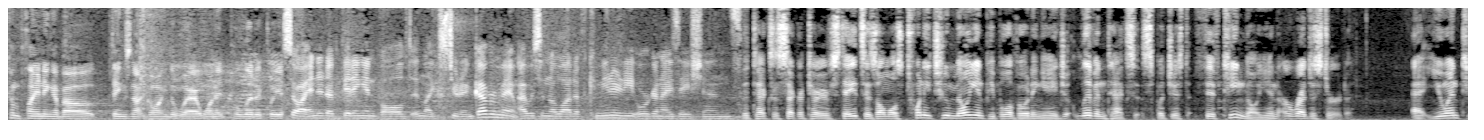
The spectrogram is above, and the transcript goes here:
complaining about things not going the way I wanted politically. So I ended up getting involved in like student government. I was in a lot of community organizations. The Texas Secretary of State says almost 22 million people of voting age live in Texas, but just 15 million are registered at UNT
